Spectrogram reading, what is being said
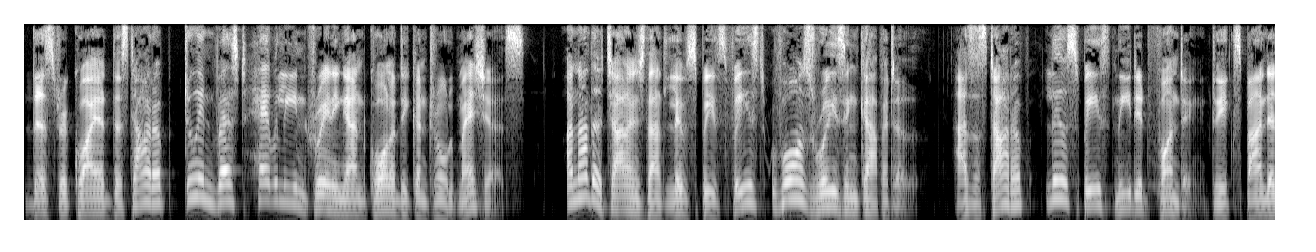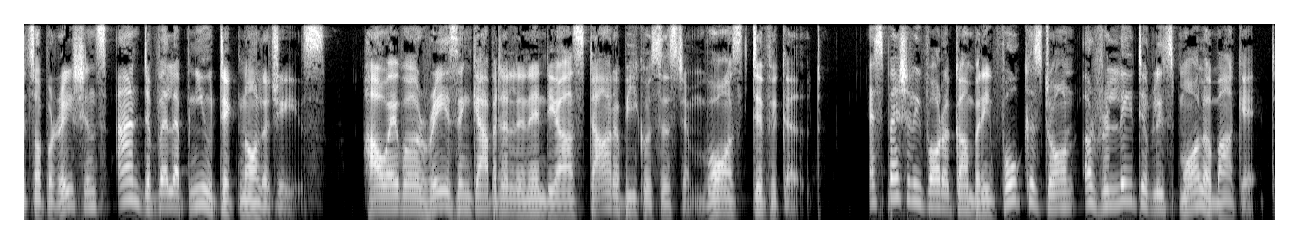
This required the startup to invest heavily in training and quality control measures. Another challenge that Livspace faced was raising capital. As a startup, Livspace needed funding to expand its operations and develop new technologies. However, raising capital in India's startup ecosystem was difficult, especially for a company focused on a relatively smaller market.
